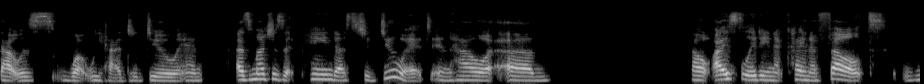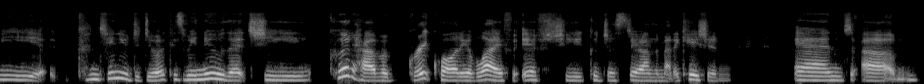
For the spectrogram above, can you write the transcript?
that was what we had to do. And as much as it pained us to do it and how um, how isolating it kind of felt, we continued to do it because we knew that she could have a great quality of life if she could just stay on the medication. And um,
